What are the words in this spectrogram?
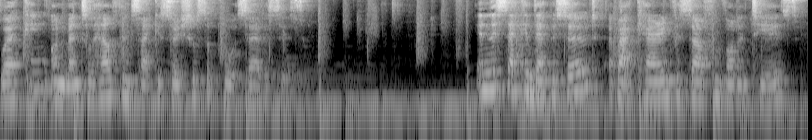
working on mental health and psychosocial support services. In this second episode about caring for staff and volunteers,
